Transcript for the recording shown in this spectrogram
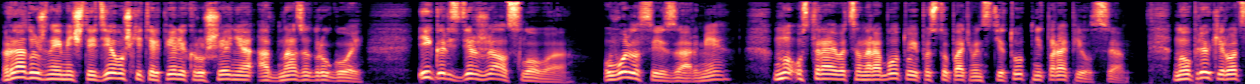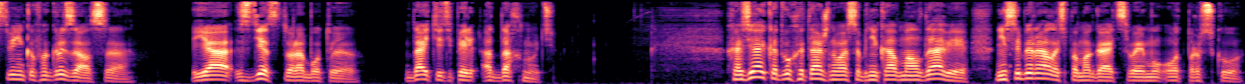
Радужные мечты девушки терпели крушение одна за другой. Игорь сдержал слово. Уволился из армии, но устраиваться на работу и поступать в институт не торопился. На упреки родственников огрызался. «Я с детства работаю. Дайте теперь отдохнуть». Хозяйка двухэтажного особняка в Молдавии не собиралась помогать своему отпрыску.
